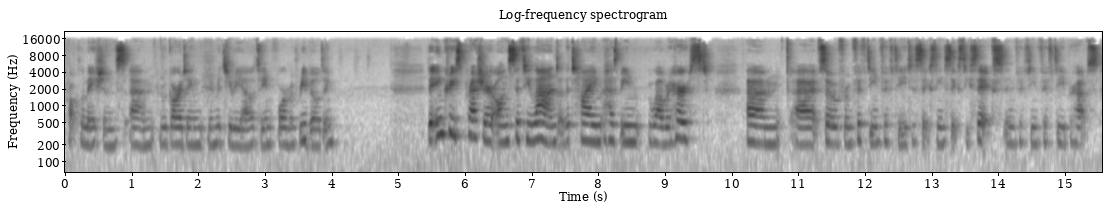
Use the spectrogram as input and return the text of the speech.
proclamations um, regarding the materiality and form of rebuilding. The increased pressure on city land at the time has been well rehearsed. Um, uh, so from 1550 to 1666, in 1550, perhaps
